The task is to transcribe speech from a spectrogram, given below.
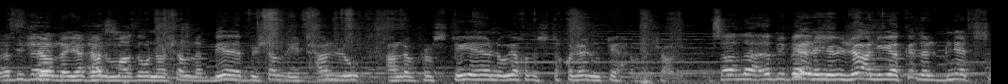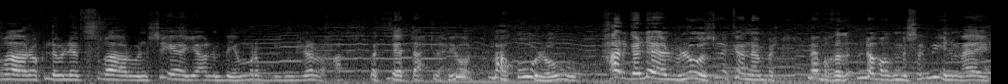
إن شاء الله يجعل حاج. ماضونا إن شاء الله بيه إن شاء الله يتحلوا على فلسطين وياخذوا الاستقلال نتاعهم إن شاء الله. إن شاء الله ربي يعني يبارك يوجعني يا كذا البنات الصغار وكل الاولاد الصغار ونساء يعلم بهم ربي مجرحة وكذا تحت الحيوط. معقول هو؟ حرقه لها الفلوس لكن أنا باش نبغض نبغض مسلمين معايا.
